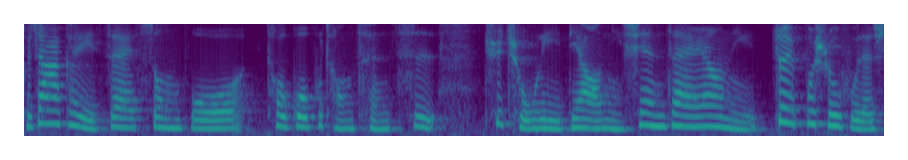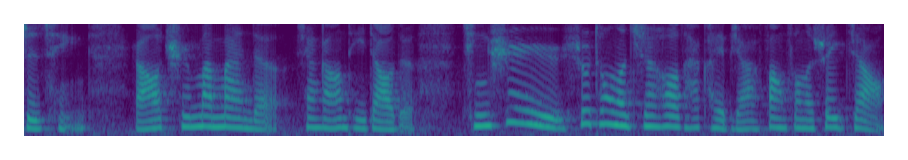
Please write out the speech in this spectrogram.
可是他可以在送波透过不同层次去处理掉你现在让你最不舒服的事情，然后去慢慢的像刚刚提到的情绪疏通了之后，他可以比较放松的睡觉。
